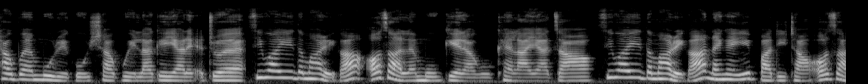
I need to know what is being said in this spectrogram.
ထောက်ပံ့မှုတွေကိုရှာဖွေလာခဲ့ရတဲ့အတွက်စီးပွားရေးသမားတွေကဩဇာလက်မှုခဲ့တာကိုခံလာရကြောင်းစီးပွားရေးသမားတွေကနိုင်ငံရေးပါတီထောင်ဩဇာ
